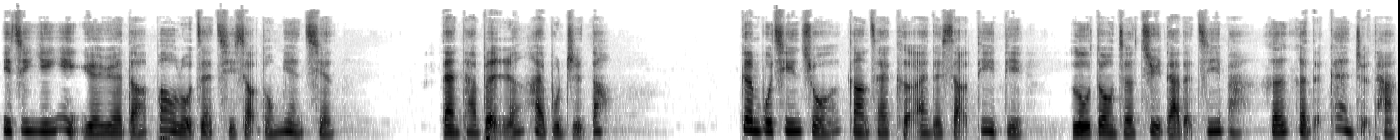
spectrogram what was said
已经隐隐约约地暴露在齐晓东面前，但他本人还不知道，更不清楚刚才可爱的小弟弟。撸动着巨大的鸡巴，狠狠地看着他，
